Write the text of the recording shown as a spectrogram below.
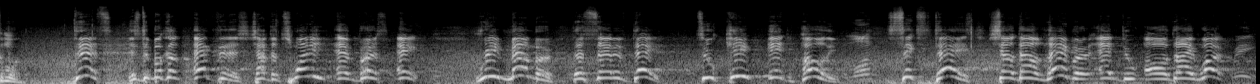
Come on. This is the book of Exodus, chapter 20 and verse 8. Remember the Sabbath day to keep it holy. on. Six days shalt thou labor and do all thy work. Read.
